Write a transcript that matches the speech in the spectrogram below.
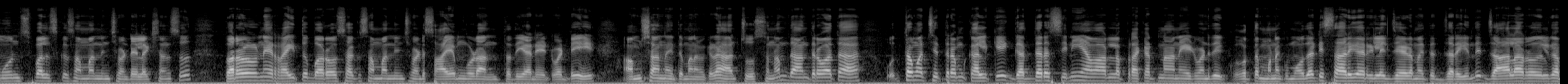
మున్సిపల్స్కి సంబంధించినటువంటి ఎలక్షన్స్ త్వరలోనే రైతు భరోసాకు సంబంధించినటువంటి సాయం కూడా అందుతుంది అనేటువంటి అంశాన్ని అయితే మనం ఇక్కడ చూస్తున్నాం. దాని తర్వాత ఉత్తమ చిత్రం కలికి గద్దర సినీ అవార్డుల ప్రకటన అనేటువంటిది కొత్త మనకు మొదటిసారిగా రిలీజ్ చేయడం అయితే జరిగింది. చాలా రోజులుగా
